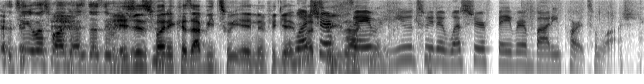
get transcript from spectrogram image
The TOS podcast does their research. It's just funny because I be tweeting and forgetting What's my your tweets. Exactly. favorite? You tweeted, "What's your favorite body part to wash?"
